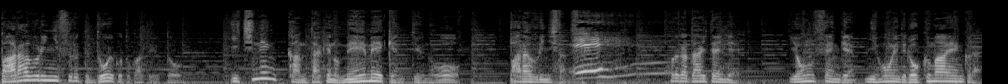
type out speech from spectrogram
バラ売りにするってどういうことかというと1年間だけの命名権っていうのをバラ売りにしたんですえこれが大体ね4000元日本円で6万円くらい。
